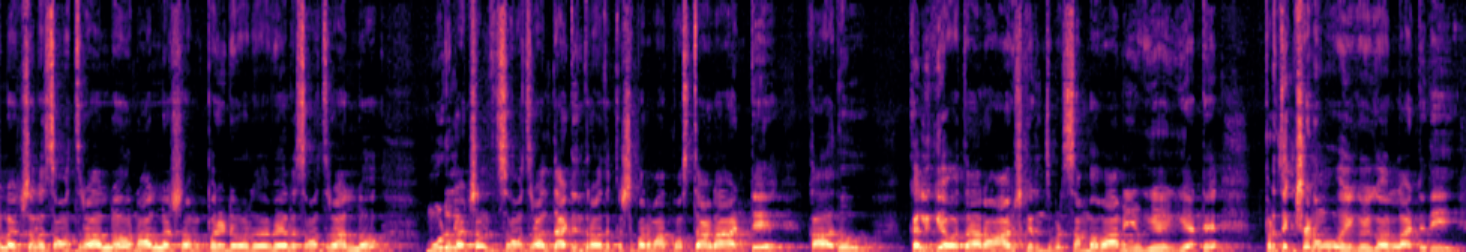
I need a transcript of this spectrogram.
లక్షల సంవత్సరాల్లో నాలుగు లక్షల ముప్పై రెండు వేల సంవత్సరాల్లో మూడు లక్షల సంవత్సరాలు దాటిన తర్వాత కృష్ణ పరమాత్మ వస్తాడా అంటే కాదు. కలికి అవతారం ఆవిష్కరించబడి సంభవామి యుగే యుగే అంటే ప్రతి క్షణము యుగ యుగం లాంటిది.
